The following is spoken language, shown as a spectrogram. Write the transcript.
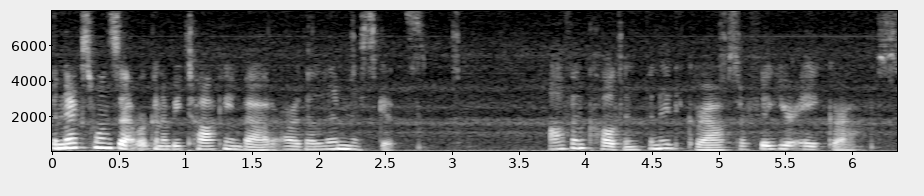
The next ones that we're going to be talking about are the lemniscates, often called infinity graphs or figure 8 graphs.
